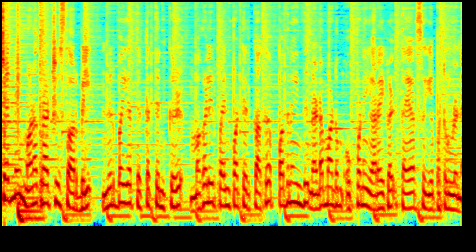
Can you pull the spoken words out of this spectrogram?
சென்னை மாநகராட்சி சார்பில் நிர்பயா திட்டத்தின் கீழ் மகளிர் பயன்பாட்டிற்காக பதினைந்து நடமாடும் ஒப்பனை அறைகள் தயார் செய்யப்பட்டுள்ளன.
